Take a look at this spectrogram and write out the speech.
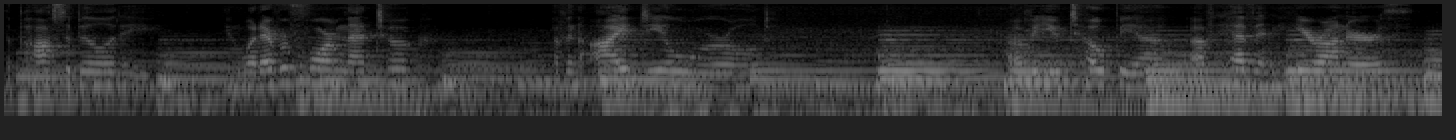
the possibility, in whatever form that took, of an ideal world of a utopia of heaven here on earth.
